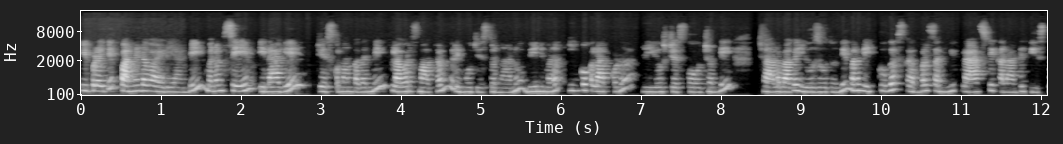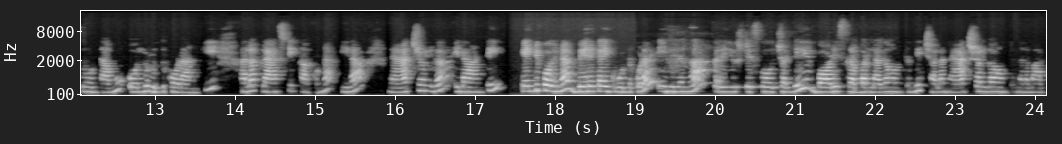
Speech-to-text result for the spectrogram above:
ఇప్పుడైతే 12వ ఐడియా అండి. మనం సేమ్ ఇలాగే చేసుకున్నాం కదండి ఫ్లవర్స్ మాత్రం రిమూవ్ చేస్తున్నాను. దీన్ని మనం ఇంకొక ఇంకొకలాగా కూడా రీయూజ్ చేసుకోవచ్చండి. చాలా బాగా యూజ్ అవుతుంది. మనం ఎక్కువగా స్క్రబ్బర్స్ అన్ని ప్లాస్టిక్ అలాంటివి తీస్తూ ఉంటాము. ఒళ్ళు రుద్దుకోవడానికి. అలా ప్లాస్టిక్ కాకుండా ఇలా నేచురల్‌గా ఇలాంటి ఎండిపోయిన బీరకాయ గూడును కూడా ఈ విధంగా యూస్ చేసుకోవచ్చు అండి బాడీ స్క్రబ్బర్ లాగా ఉంటుంది. చాలా నేచురల్‌గా ఉంటుందనమాట.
